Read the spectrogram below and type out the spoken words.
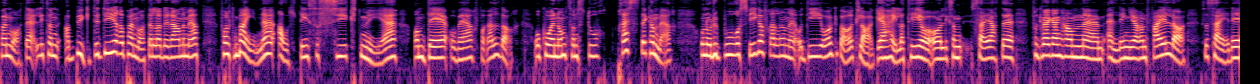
på en måte litt sånn av bygdedyret, på en måte, eller det der med at folk mener alltid så sykt mye om det å være forelder, og hvor enormt sånn stort press det kan være. Og når du bor hos svigerforeldrene, og de òg bare klager hele tida og liksom sier at det, For hver gang han eh, Elling gjør en feil, da, så sier de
